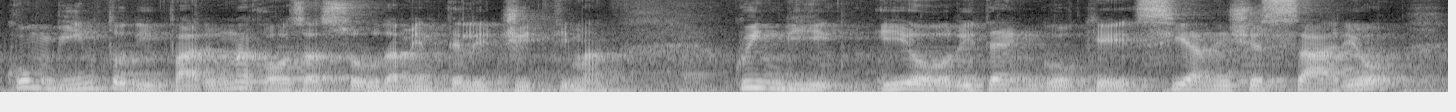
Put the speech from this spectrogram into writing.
convinto di fare una cosa assolutamente legittima. Quindi io ritengo che sia necessario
